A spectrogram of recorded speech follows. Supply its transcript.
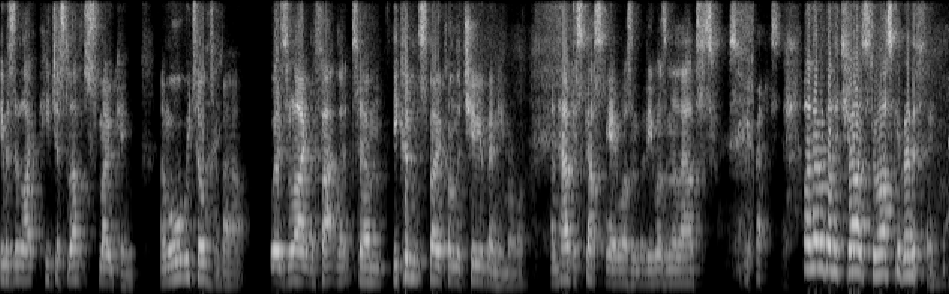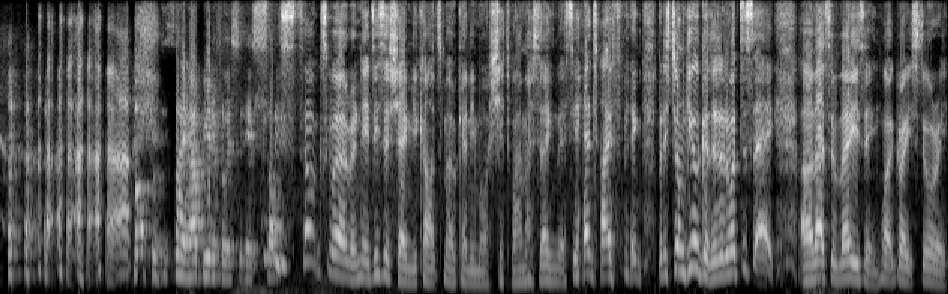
he was like he just loved smoking, and all we talked about was like the fact that um, he couldn't smoke on the tube anymore, and how disgusting it wasn't that he wasn't allowed to. I never got a chance to ask him anything. Apart from to say how beautiful his, his His socks. socks were, and it is a shame you can't smoke anymore. Shit, why am I saying this? Yeah, type thing. But it's John Gielgud. I don't know what to say. Oh, that's amazing. What a great story.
